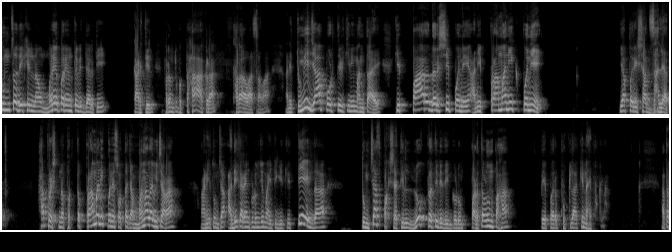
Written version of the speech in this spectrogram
तुमचं देखील नाव मरेपर्यंत विद्यार्थी काढतील. परंतु फक्त हा आकडा खरा हवा असावा आणि तुम्ही ज्या पोटतिडकीने म्हणताय की पारदर्शीपणे आणि प्रामाणिकपणे या परीक्षा झाल्यात हा प्रश्न फक्त प्रामाणिकपणे स्वतःच्या मनाला विचारा आणि तुमच्या अधिकाऱ्यांकडून जी माहिती घेतली ती एकदा तुमच्याच पक्षातील लोकप्रतिनिधींकडून पडताळून पहा पेपर फुटला की नाही फुटला. आता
